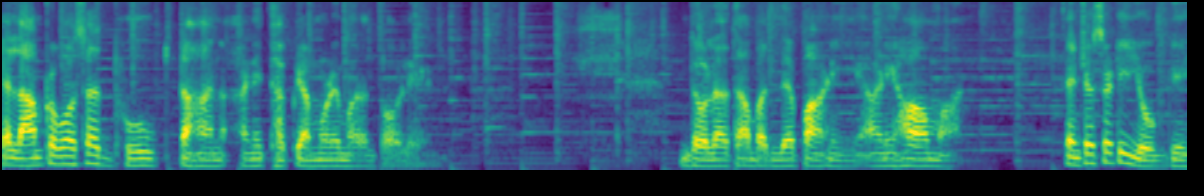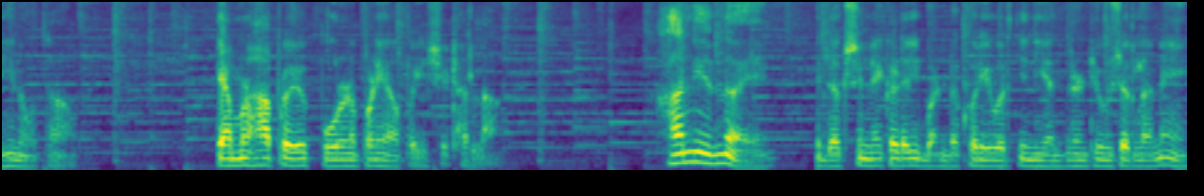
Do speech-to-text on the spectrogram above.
या लांब प्रवासात भूक तहान आणि थकव्यामुळे मरण पावले. दौलताबादल्या पाणी आणि हवामान त्यांच्यासाठी योग्यही नव्हता. त्यामुळे हा प्रयोग पूर्णपणे अपयशी ठरला. हा निर्णय दक्षिणेकडील बंडखोरीवरती नियंत्रण ठेवू शकला नाही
